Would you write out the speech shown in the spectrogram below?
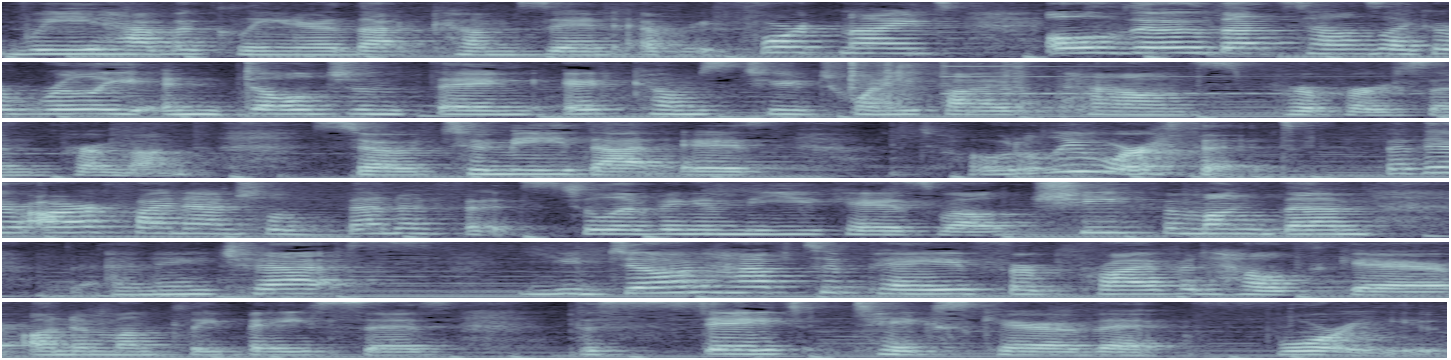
We have a cleaner that comes in every fortnight. Although that sounds like a really indulgent thing, it comes to 25 pounds per person per month. So to me that is totally worth it. But there are financial benefits to living in the UK as well. Chief among them, the NHS. You don't have to pay for private healthcare on a monthly basis. The state takes care of it for you.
